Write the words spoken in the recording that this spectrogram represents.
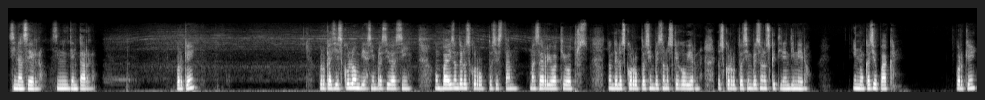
sin hacerlo, sin intentarlo. ¿Por qué? Porque así es Colombia, siempre ha sido así, un país donde los corruptos están más arriba que otros, donde los corruptos siempre son los que gobiernan, los corruptos siempre son los que tienen dinero y nunca se opacan. ¿Por qué?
